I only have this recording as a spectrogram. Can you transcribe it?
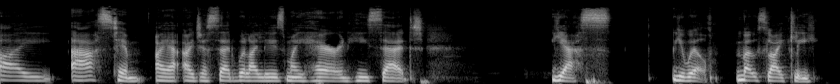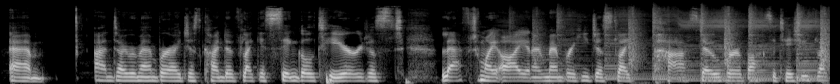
I asked him, I, I just said, Will I lose my hair? And he said, Yes, you will, most likely. Um, and I remember I just kind of like a single tear just left my eye. And I remember he just like passed over a box of tissues, like,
